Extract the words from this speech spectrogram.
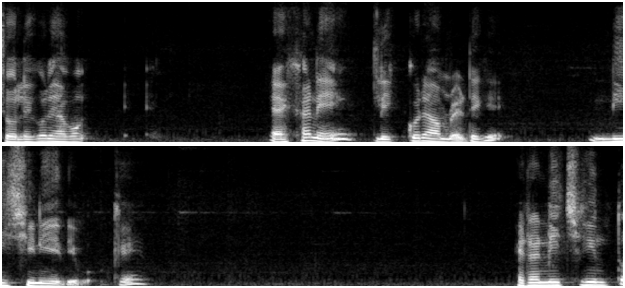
চলে গেলে এবং এখানে ক্লিক করে আমরা এটাকে নিচে নিয়ে দেব ওকে এটা নিচে কিন্তু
